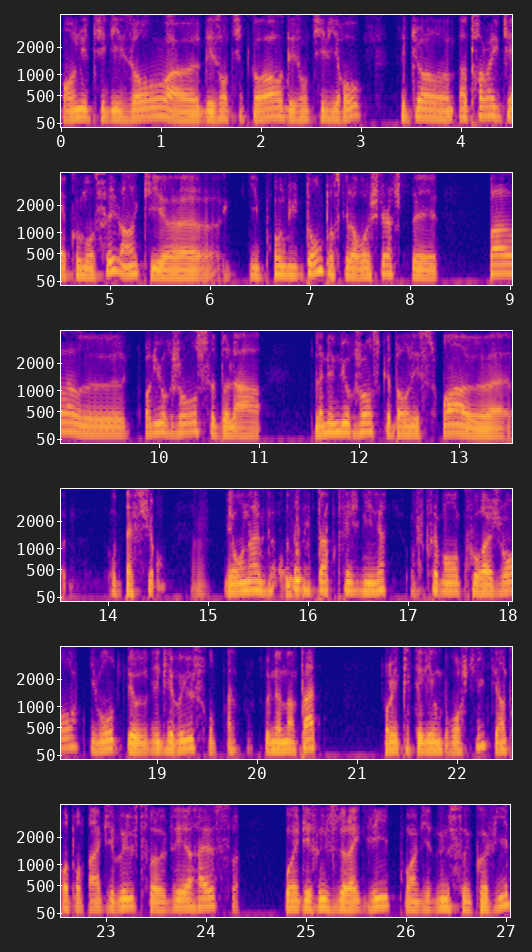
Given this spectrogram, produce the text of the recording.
en utilisant euh, des anticorps, des antiviraux. C'est un, travail qui a commencé, hein, qui, euh, qui prend du temps parce que la recherche, c'est pas dans l'urgence de la, la même urgence que dans les soins aux patients. Mais on a un résultat préliminaire extrêmement encourageant qui montre que les virus n'ont pas tous le même impact sur l'épithélium bronchique. Hein, quand on a un virus euh, VRS ou un virus de la grippe ou un virus Covid,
